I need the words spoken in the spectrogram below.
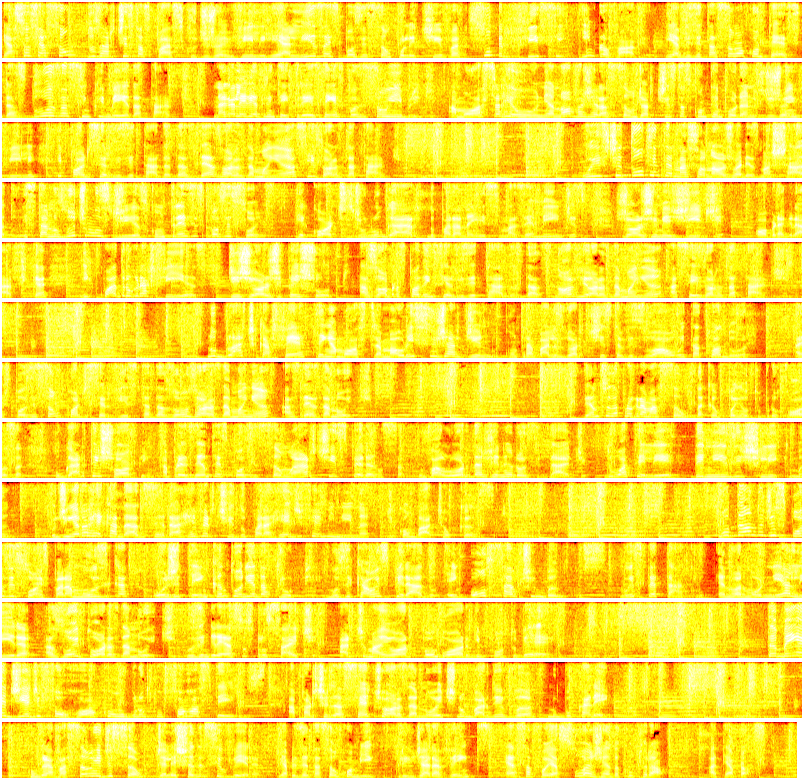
E a Associação dos Artistas Plásticos de Joinville realiza a exposição coletiva Superfície Improvável. E a visitação acontece das duas às cinco e meia da tarde. Na Galeria 33 tem a exposição Híbride. A mostra reúne a nova geração de artistas contemporâneos de Joinville e pode ser visitada das 10 horas da manhã às 6 horas da tarde. O Instituto Internacional Juarez Machado está nos últimos dias com três exposições: recortes de um lugar do paranaense Mazé Mendes, Jorge Megide, obra gráfica, e quadrografias de Jorge Peixoto. As obras podem ser visitadas das 9 horas da manhã às 6 horas da tarde. No Blat Café tem a mostra Maurício Jardino, com trabalhos do artista visual e tatuador. A exposição pode ser vista das 11 horas da manhã às 10 da noite. Dentro da programação da campanha Outubro Rosa, o Garten Shopping apresenta a exposição Arte e Esperança, o valor da generosidade, do ateliê Denise Schlickmann. O dinheiro arrecadado será revertido para a Rede Feminina de Combate ao Câncer. Exposições para a música, hoje tem Cantoria da Trupe, musical inspirado em Os Saltimbancos. O espetáculo é no Harmonia Lira, às 8 horas da noite. Os ingressos pelo site artemaior.org.br. Também é dia de forró com o grupo Forrosteiros, a partir das 7 horas da noite no Bar do Ivan, no Bucarém com gravação e edição de Alexandre Silveira e apresentação comigo, Lindy Araventes, essa foi a sua agenda cultural. Até a próxima.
